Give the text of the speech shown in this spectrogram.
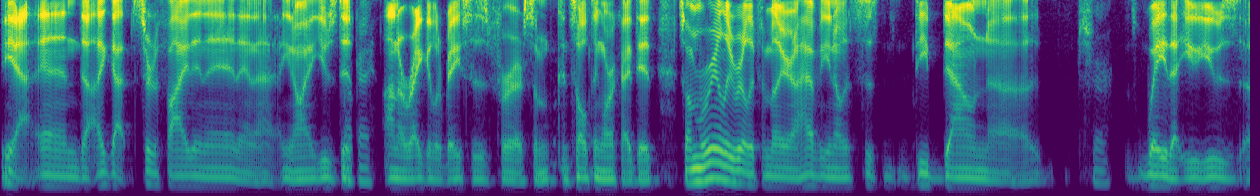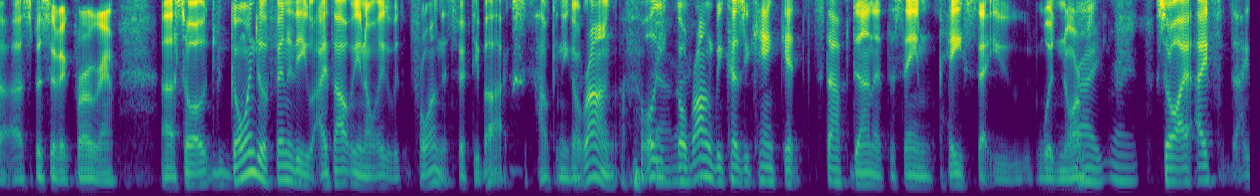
Yeah, and I got certified in it, and uh, you know I used it Okay. on a regular basis for some consulting work I did. So I'm really, really familiar. I have you know it's just deep down uh, Sure. way that you use a specific program. Uh, so going to Affinity, I thought you know it was, for one it's fifty bucks. How can you go wrong? Well, Yeah, you go right. wrong because you can't get stuff done at the same pace that you would normally. Right, right. So I, I, I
